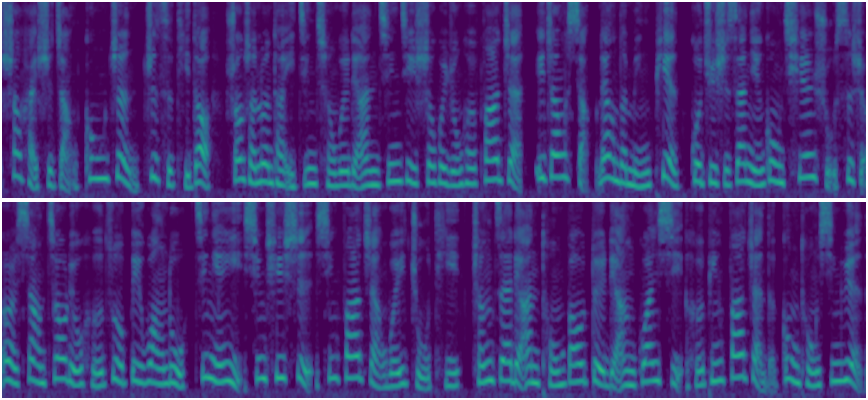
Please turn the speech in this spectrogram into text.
上海市长龚正致辞提到，双城论坛已经成为两岸经济社会融合发展一张响亮的名片。过去十三年共签署四十二项交流合作备忘录，今年以新趋势、新发展为主题，承载两岸同胞对两岸关系和平发展的共同心愿。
